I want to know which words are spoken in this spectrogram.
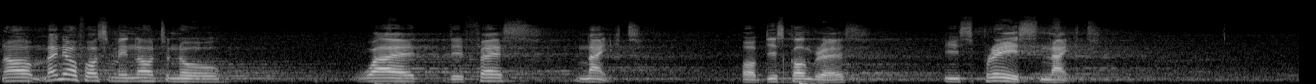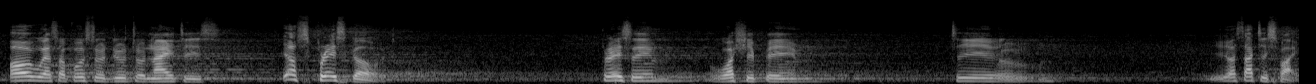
Now, many of us may not know why the first night of this Congress is praise night. All we're supposed to do tonight is just praise God. Praise Him, worship Him till you're satisfied.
